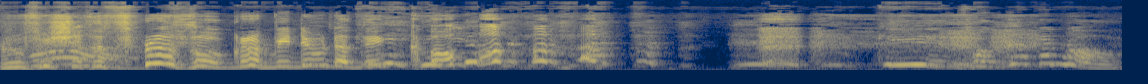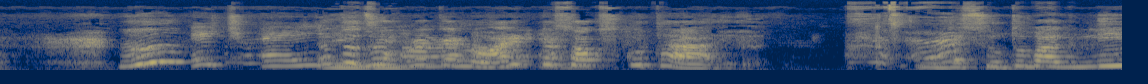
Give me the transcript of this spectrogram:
রুফির সাথে পুরো ঝগড়া ভিডিওটা দেখো কি ঝগড়া কেন ঝগড়া কেন আরেকটা সক্স কোথায় ছোট বাগনি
